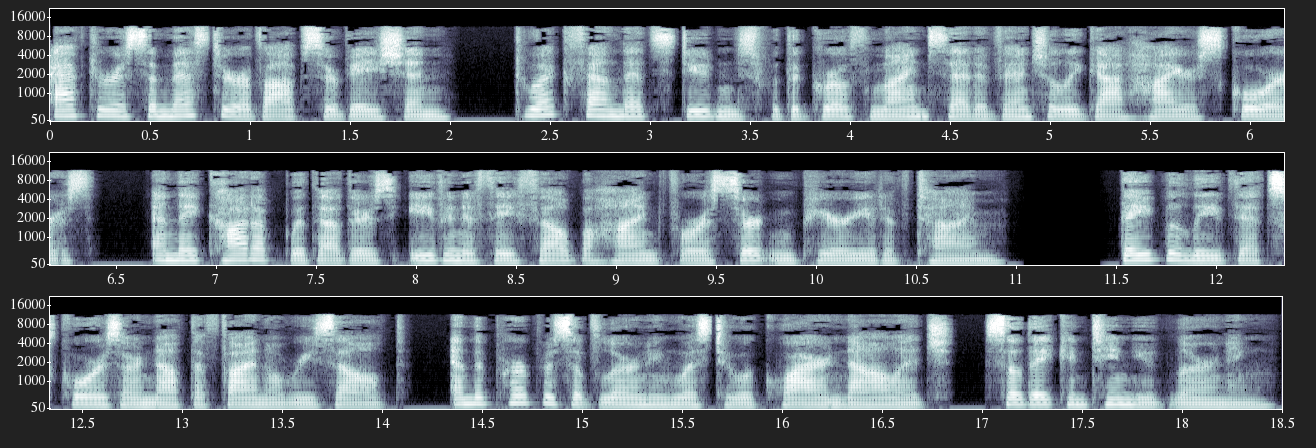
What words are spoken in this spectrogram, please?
After a semester of observation, Dweck found that students with a growth mindset eventually got higher scores, and they caught up with others even if they fell behind for a certain period of time. They believed that scores are not the final result, and the purpose of learning was to acquire knowledge, so they continued learning.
